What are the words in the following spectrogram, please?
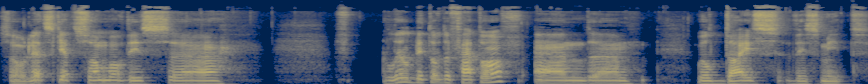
So let's get some of this uh, a little bit of the fat off and um, we'll dice this meat.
